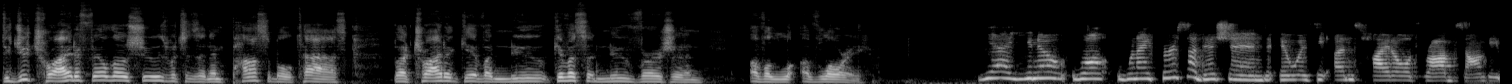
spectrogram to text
Did you try to fill those shoes, which is an impossible task, but try to give a new, give us a new version of a of Laurie? Yeah, you know, well, when I first auditioned, it was the Untitled Rob Zombie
